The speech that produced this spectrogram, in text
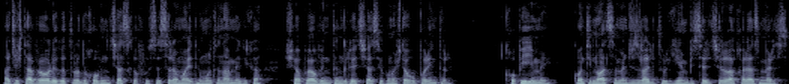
aceștia aveau o legătură duhovnicească, fuseseră mai de mult în America și apoi au venit în Grecia, se cunoșteau cu părintele. Copiii mei, continuați să mergeți la liturghie în bisericile la care ați mers,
